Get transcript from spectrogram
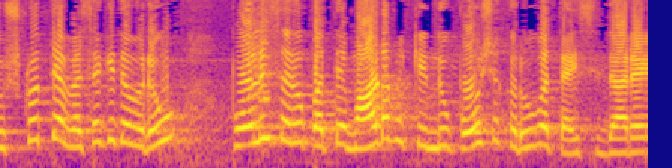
ದುಷ್ಕೃತ್ಯವೆಸಗಿದವರು ಪೊಲೀಸರು ಪತ್ತೆ ಮಾಡಬೇಕೆಂದು ಪೋಷಕರು ಒತ್ತಾಯಿಸಿದ್ದಾರೆ.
